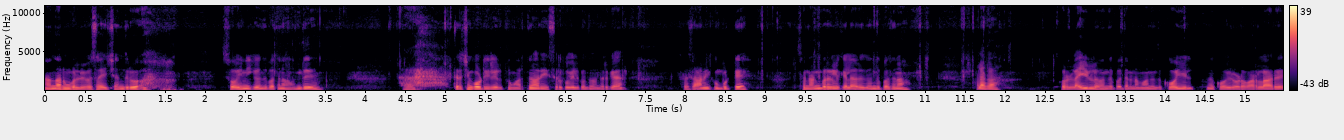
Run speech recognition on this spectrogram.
நான் தான் உங்கள் விவசாயி சந்துரு. ஸோ இன்றைக்கி வந்து பார்த்தோன்னா வந்து திருச்செங்கோட்டையில் இருக்கும் அர்த்தநாரீஸ்வரர் கோவிலுக்கு வந்து வந்திருக்கேன். ஸோ சாமி கும்பிட்டு ஸோ நண்பர்களுக்கு எல்லாருக்கும் வந்து பார்த்தீங்கன்னா அழகாக ஒரு லைவில் வந்து பார்த்தீங்கன்னா நம்ம வந்து இந்த கோயில் இந்த கோயிலோட வரலாறு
